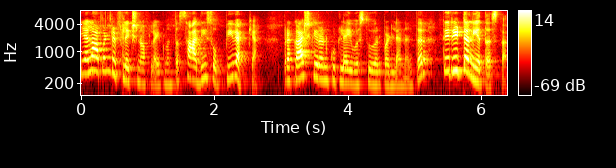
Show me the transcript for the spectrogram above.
याला आपण रिफ्लेक्शन ऑफ लाइट म्हणतो. साधी सोपी व्याख्या. प्रकाश किरण कुठल्याही वस्तूवर पडल्यानंतर ते रिटर्न येत असतात.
